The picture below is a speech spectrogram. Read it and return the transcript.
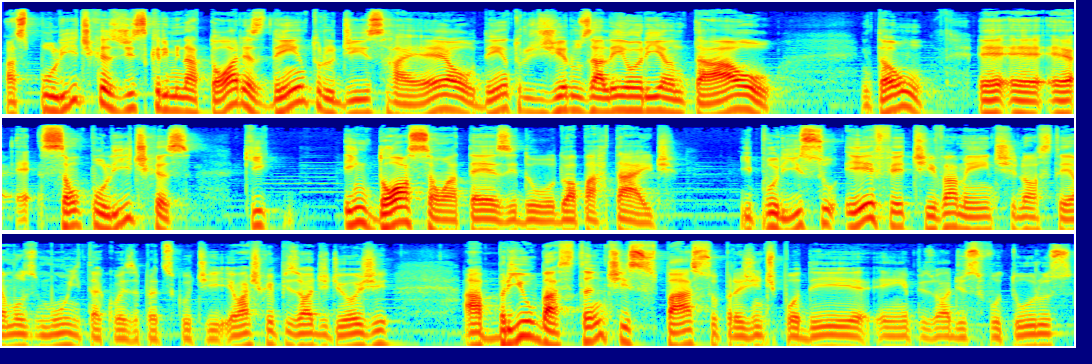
As políticas discriminatórias dentro de Israel, dentro de Jerusalém Oriental, então, é, é, é, é são políticas que endossam a tese do, do apartheid. E por isso, efetivamente, nós temos muita coisa para discutir. Eu acho que o episódio de hoje abriu bastante espaço para a gente poder, em episódios futuros,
